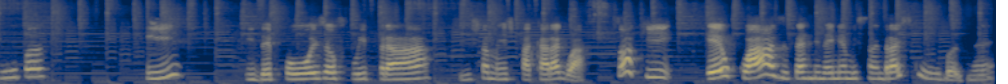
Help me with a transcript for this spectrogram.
Cubas e, e depois eu fui para justamente para Caraguá. Só que eu quase terminei minha missão em Brás Cubas, né?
